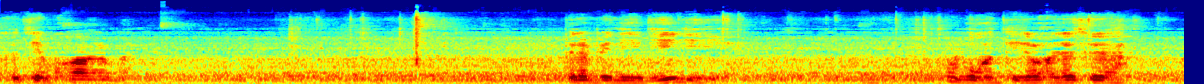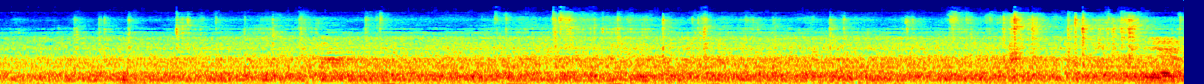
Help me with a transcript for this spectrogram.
คือเจ็บข้อแล้วมันเป็นอะไรเป็นดีดีดีปกติต้องขาจะเสือ เนี่ย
